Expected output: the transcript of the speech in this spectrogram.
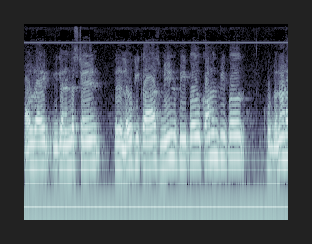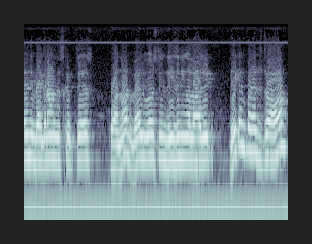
all right we can understand that the laukikas meaning the people common people who do not have any background in the scriptures who are not well versed in reasoning or logic, they can perhaps draw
